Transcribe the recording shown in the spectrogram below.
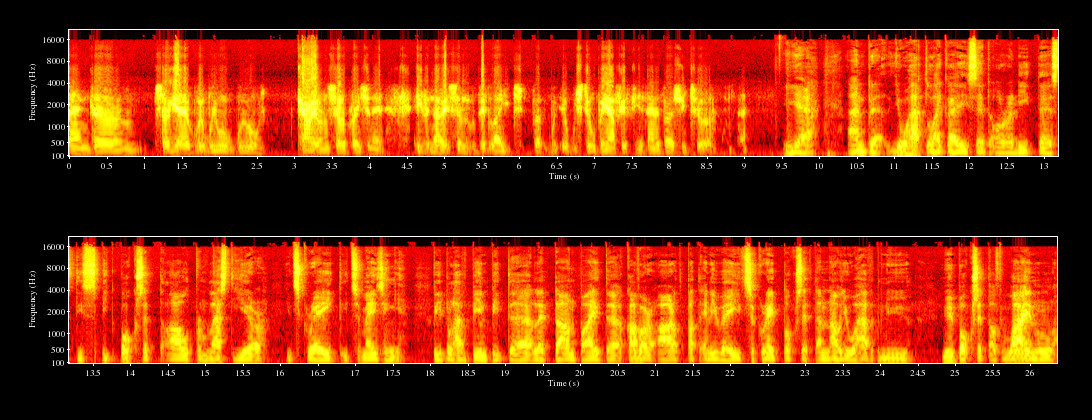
And um, so, yeah, we, we, will we will carry on celebrating it, even though it's a little bit late, but it will still be our 50th anniversary tour. Yeah, and uh, you had, like I said already, there's this big box set out from last year. It's great. It's amazing people have been a bit uh, let down by the cover art, but anyway, it's a great box set. And now you have new new box set of vinyl,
